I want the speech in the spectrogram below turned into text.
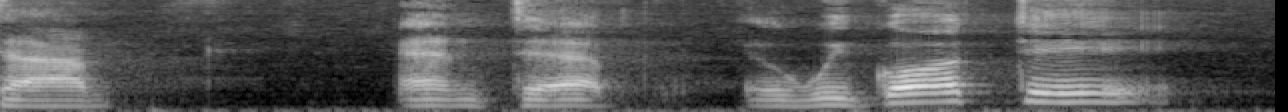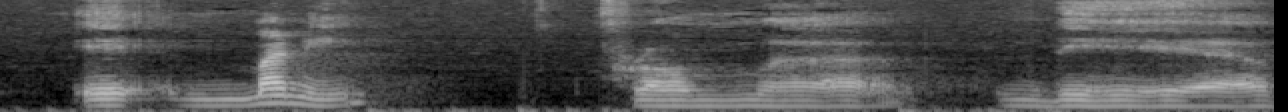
uh, and uh, we got uh, money from uh, the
